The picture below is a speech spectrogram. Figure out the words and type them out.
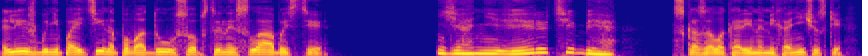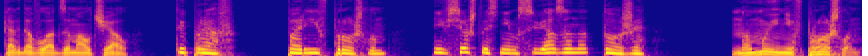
лишь бы не пойти на поводу собственной слабости. «Я не верю тебе», — сказала Карина механически, когда Влад замолчал. «Ты прав. Пари в прошлом. И все, что с ним связано, тоже. Но мы не в прошлом.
